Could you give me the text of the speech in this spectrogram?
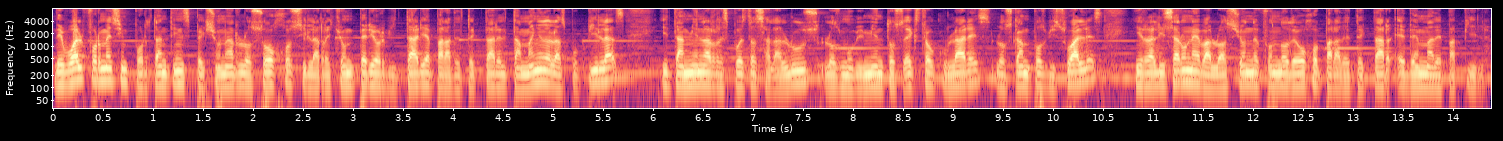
De igual forma es importante inspeccionar los ojos y la región periorbitaria para detectar el tamaño de las pupilas y también las respuestas a la luz, los movimientos extraoculares, los campos visuales y realizar una evaluación de fondo de ojo para detectar edema de papila.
